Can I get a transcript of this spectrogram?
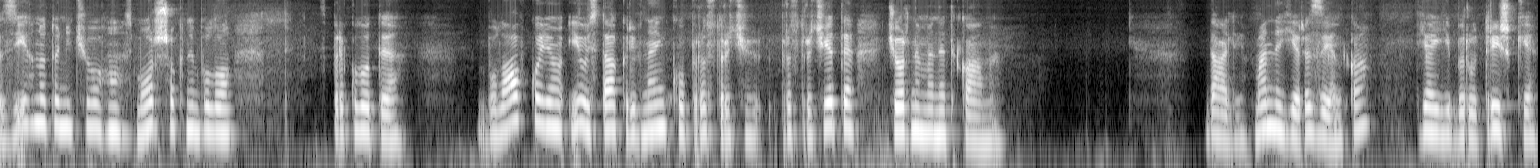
зігнуто нічого, зморшок не було. Приколоти булавкою і ось так рівненько прострочи- прострочити чорними нитками. Далі, в мене є резинка. Я її беру трішки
